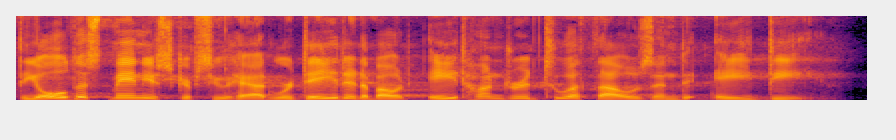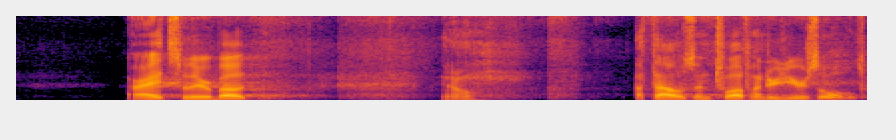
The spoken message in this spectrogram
the oldest manuscripts you had were dated about 800 to 1000 AD. All right, so they're about, you know, 1,000, 1,200 years old.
